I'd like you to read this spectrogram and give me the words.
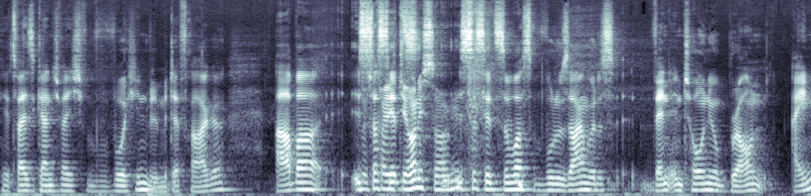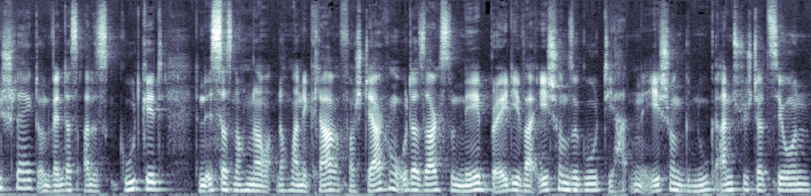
jetzt weiß ich gar nicht, ich, wo ich hin will mit der Frage. Aber ist das, das jetzt, ist das jetzt sowas, wo du sagen würdest, wenn Antonio Brown einschlägt und wenn das alles gut geht, dann ist das noch, eine, noch mal eine klare Verstärkung? Oder sagst du, nee, Brady war eh schon so gut, die hatten eh schon genug Anspielstationen,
